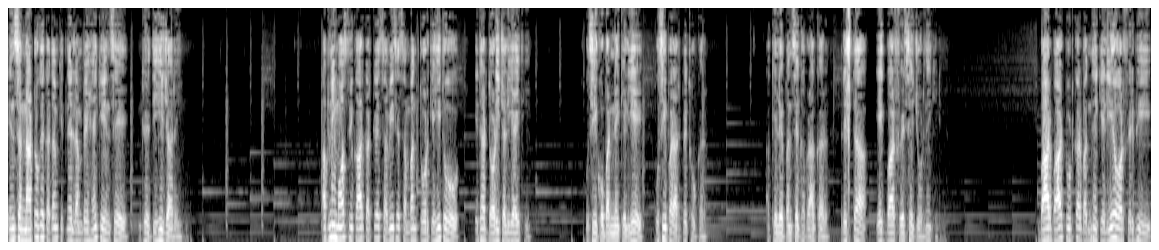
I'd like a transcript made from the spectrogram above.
इन सन्नाटों के कदम कितने लंबे हैं कि इनसे घिरती ही जा रही हूँ। अपनी मौत स्वीकार करके सभी से संबंध तोड़ के ही तो इधर दौड़ी चली आई थी। उसी को बनने के लिए उसी पर अर्पित होकर, अकेलेपन से घबराकर रिश्ता एक बार फिर से जोड़ने के लिए। बार बार टूटकर बंधने के लिए और फिर भी,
